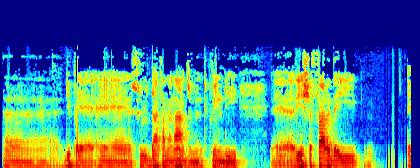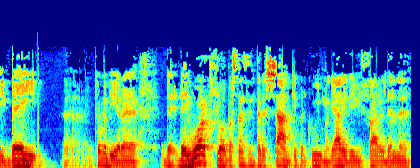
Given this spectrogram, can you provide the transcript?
eh, di eh, sul data management, quindi eh, riesce a fare dei, dei bei, eh, come dire, de, dei workflow abbastanza interessanti per cui magari devi fare delle,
